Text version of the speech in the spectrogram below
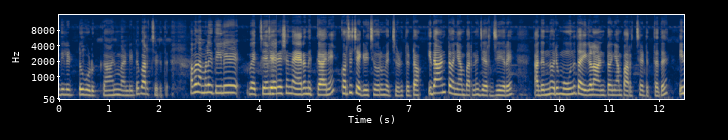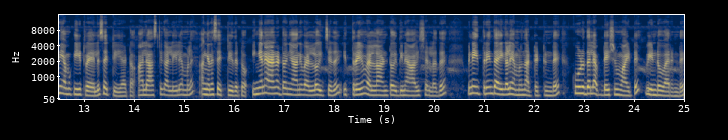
ഇതിലിട്ട് കൊടുക്കാനും വേണ്ടിയിട്ട് പറിച്ചെടുത്ത്. അപ്പോൾ നമ്മൾ ഇതിൽ വെച്ചതിന് ശേഷം നേരെ നിൽക്കാൻ കുറച്ച് ചകിരിച്ചോറും വെച്ചെടുത്തു കേട്ടോ ഇതാണ് കേട്ടോ ഞാൻ പറഞ്ഞ ജർജീറ്. അതിൽ നിന്ന് ഒരു മൂന്ന് തൈകളാണ് കേട്ടോ ഞാൻ പറിച്ചെടുത്തത്. ഇനി നമുക്ക് ഈ ട്രേയിൽ സെറ്റ് ചെയ്യാം കേട്ടോ ആ ലാസ്റ്റ് കള്ളിയിൽ നമ്മൾ അങ്ങനെ സെറ്റ് ചെയ്തിട്ടോ. ഇങ്ങനെയാണ് കേട്ടോ ഞാൻ വെള്ളം ഒഴിച്ചത്. ഇത്രയും വെള്ളമാണ് കേട്ടോ ഇതിന് ആവശ്യമുള്ളത്. പിന്നെ ഇത്രയും തൈകൾ നമ്മൾ നട്ടിട്ടുണ്ട്. കൂടുതൽ അപ്ഡേഷനുമായിട്ട് വീണ്ടും വരണ്ട്.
